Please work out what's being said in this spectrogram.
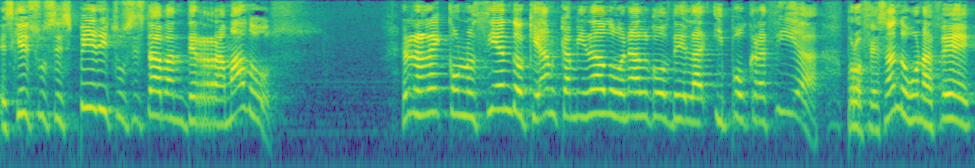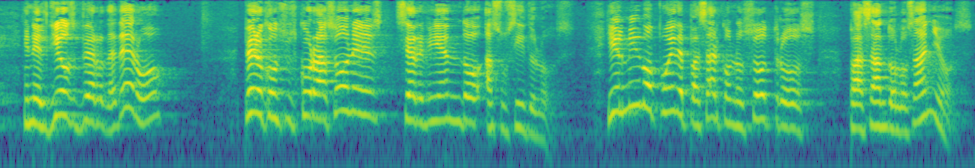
Es que sus espíritus estaban derramados reconociendo que han caminado en algo de la hipocresía, profesando una fe en el Dios verdadero, pero con sus corazones sirviendo a sus ídolos. Y el mismo puede pasar con nosotros pasando los años.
